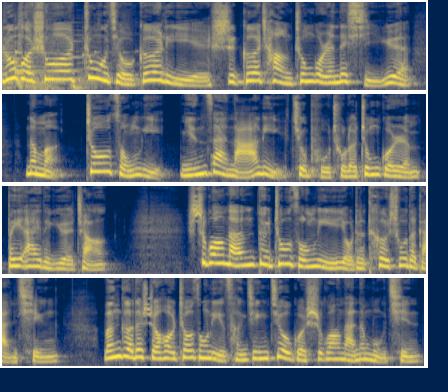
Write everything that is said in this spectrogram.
如果说祝酒歌里是歌唱中国人的喜悦，那么周总理您在哪里就谱出了中国人悲哀的乐章。施光南对周总理有着特殊的感情。文革的时候，周总理曾经救过施光南的母亲。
